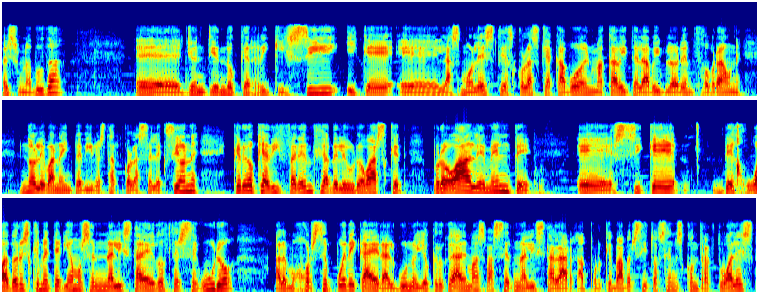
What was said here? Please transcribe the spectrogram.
Es una duda. Eh, yo entiendo que Ricky sí y que eh, las molestias con las que acabó en Maccabi Tel Aviv Lorenzo Brown no le van a impedir estar con la selección. Creo que a diferencia del Eurobasket, probablemente eh, sí que de jugadores que meteríamos en una lista de 12 seguro, a lo mejor se puede caer alguno. Yo creo que además va a ser una lista larga porque va a haber situaciones contractuales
